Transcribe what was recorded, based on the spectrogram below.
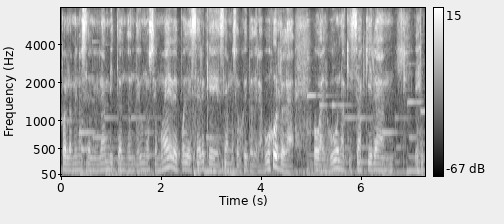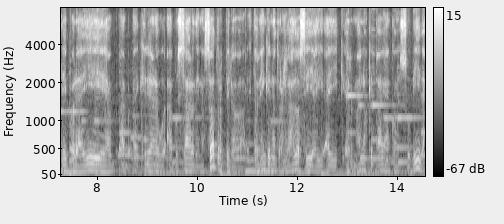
por lo menos en el ámbito en donde uno se mueve, puede ser que seamos objeto de la burla o algunos quizás quieran este, por ahí querer abusar de nosotros, pero está bien que en otros lados sí hay, hay hermanos que pagan con su vida.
